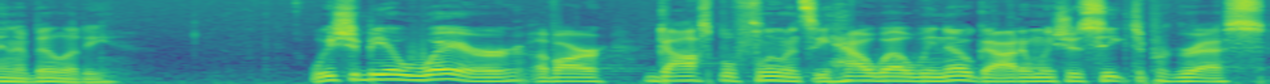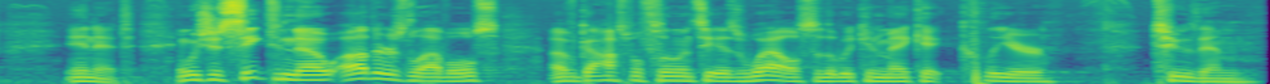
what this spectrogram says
inability. We should be aware of our gospel fluency, how well we know God, and we should seek to progress in it. And we should seek to know others' levels of gospel fluency as well so that we can make it clear to them.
